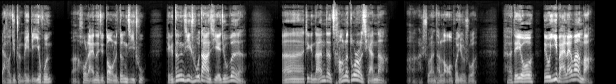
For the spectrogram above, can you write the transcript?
然后就准备离婚啊。后来呢，就到了登记处，这个登记处大姐就问：“呃，这个男的藏了多少钱呢？”啊，说完他老婆就说：“得有得有一百来万吧。”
